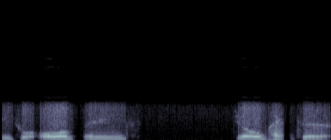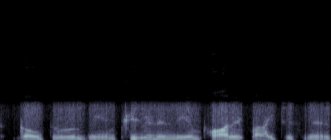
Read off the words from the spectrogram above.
These were all things Job had to go through the imputed and the imparted righteousness.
